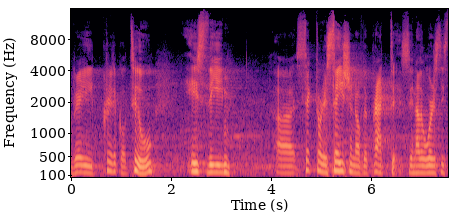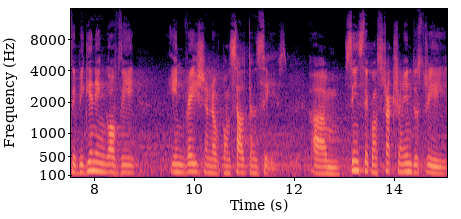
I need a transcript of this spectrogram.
very critical too, is the uh, sectorization of the practice. In other words, it's the beginning of the invasion of consultancies. Um, since the construction industry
